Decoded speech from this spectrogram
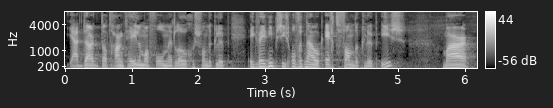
ja, daar, dat hangt helemaal vol met logos van de club. Ik weet niet precies of het nou ook echt van de club is... Maar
